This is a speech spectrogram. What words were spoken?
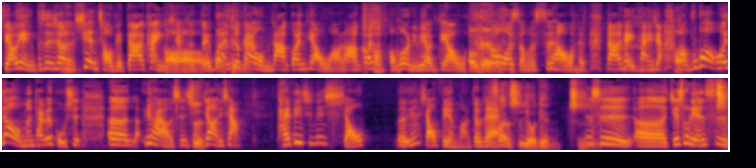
表演不是像献丑给大家看一下就对，不然就看我们大阿关跳舞好了。阿关的 朋友里面有跳舞，关我什么事？好玩，大家可以看一下。好，不过回到我们台北股市，呃，玉海老师请教一下，台币今天小。呃，因为小扁嘛，对不对？算是有点直，就是呃，结束连四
